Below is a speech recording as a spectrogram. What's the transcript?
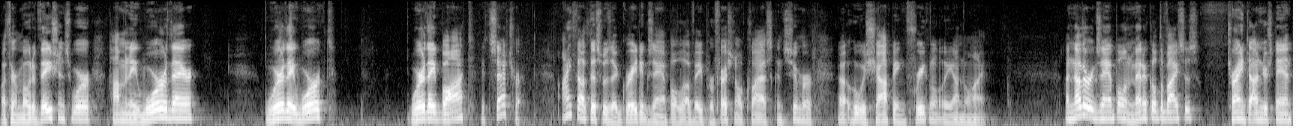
what their motivations were, how many were there, where they worked, where they bought, etc. I thought this was a great example of a professional class consumer uh, who was shopping frequently online. Another example in medical devices, trying to understand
